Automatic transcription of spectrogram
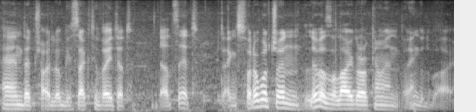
and the child lock is activated. That's it. Thanks for watching, leave us a like or a comment and goodbye.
